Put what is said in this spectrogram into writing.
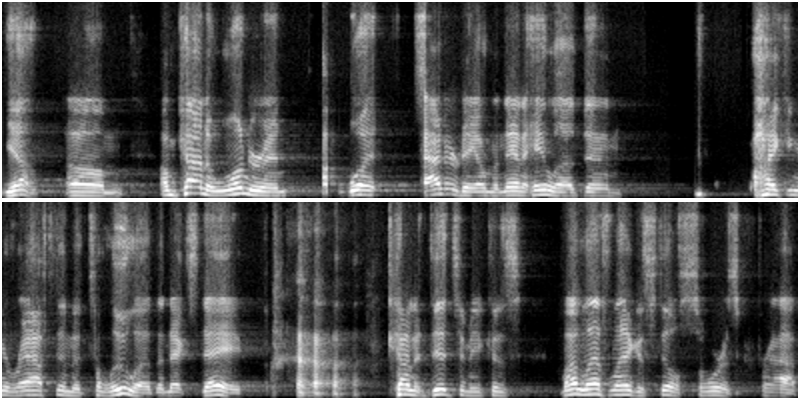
yeah um, i'm kind of wondering what saturday on the nantahala then hiking a raft in the tallulah the next day kind of did to me because my left leg is still sore as crap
